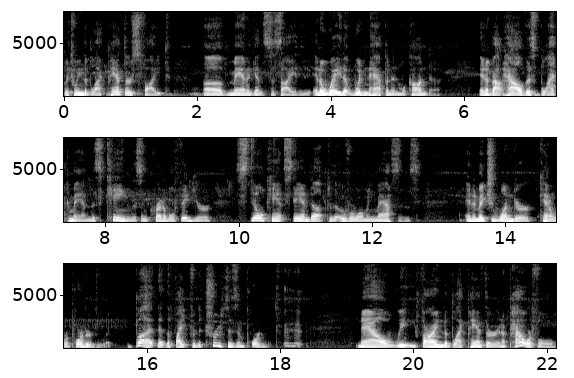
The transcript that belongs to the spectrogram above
between the Black Panther's fight of man against society in a way that wouldn't happen in Wakanda. And about how this black man, this king, this incredible figure, still can't stand up to the overwhelming masses. And it makes you wonder can a reporter do it? But that the fight for the truth is important. Mm-hmm. Now we find the Black Panther in a powerful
